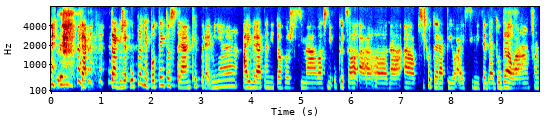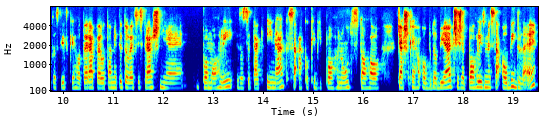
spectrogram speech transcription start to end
tak, takže úplne po tejto stránke pre mňa aj vrátanie toho, že si ma vlastne ukecala a, na a psychoterapiu, aj si mi teda dodala fantastického terapeuta, mi tieto veci strašne pomohli zase tak inak sa ako keby pohnúť z toho ťažkého obdobia, čiže pohli sme sa obidve,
